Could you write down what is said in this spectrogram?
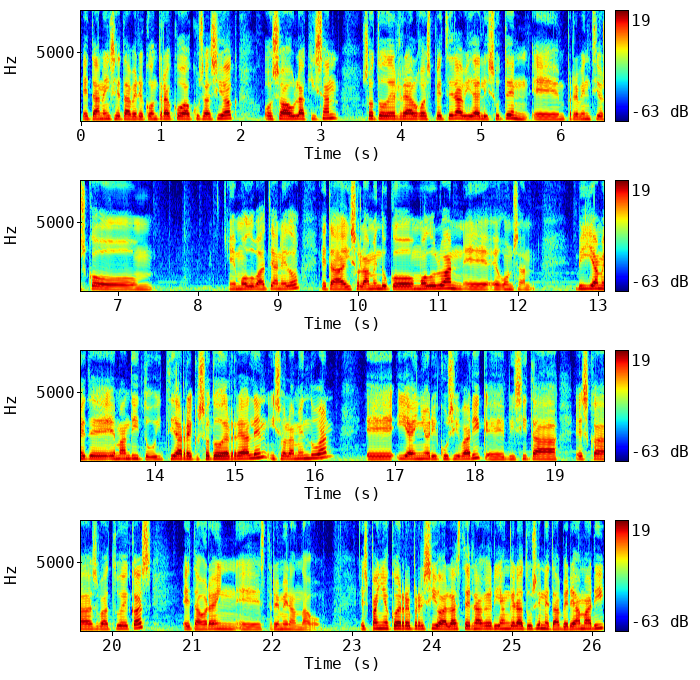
eta naiz eta bere kontrako akusazioak oso aulak izan, soto del realgo espetzera bidali zuten e, prebentziozko e, modu batean edo, eta isolamenduko moduluan e, egon zan. Bi jamete eman ditu itziarrek soto del realen isolamenduan, e, ia inor ikusi barik, e, bizita eskaz batzuekaz, eta orain e, estremeran dago. Espainiako errepresioa lasten agerian geratu zen eta bere amari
